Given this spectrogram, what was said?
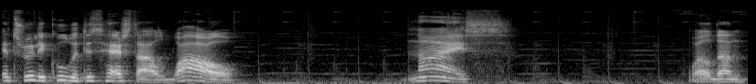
it's really cool with this hairstyle. Wow. Nice. Well done.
